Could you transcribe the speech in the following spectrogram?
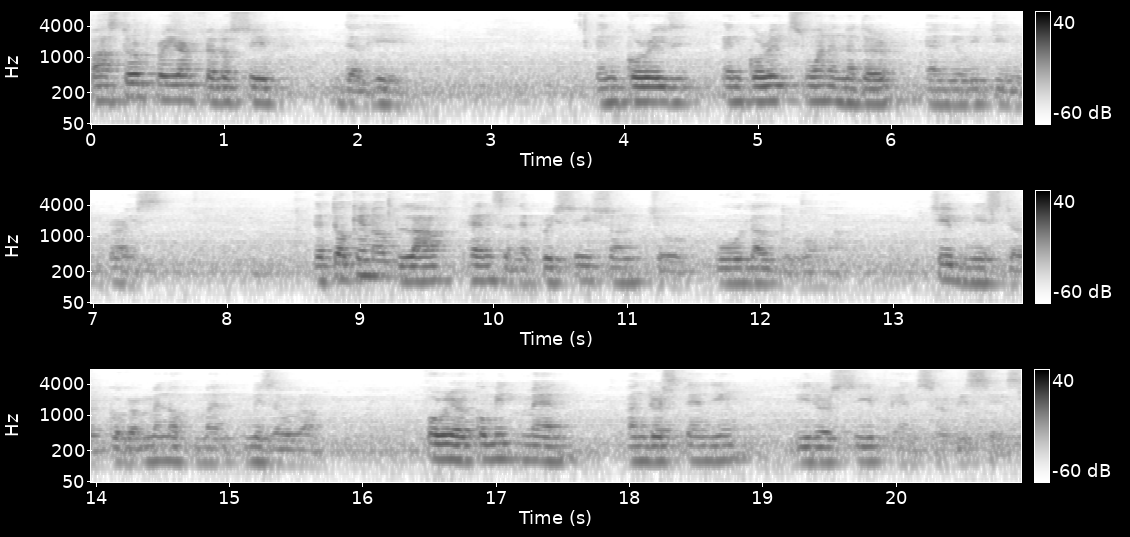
pastor prayer fellowship Delhi encourage encourage one another and unity in Christ. A token of love, thanks, and appreciation to Ulal Duoma, Chief Minister, Government of Mizoram, for your commitment, understanding, leadership, and services.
